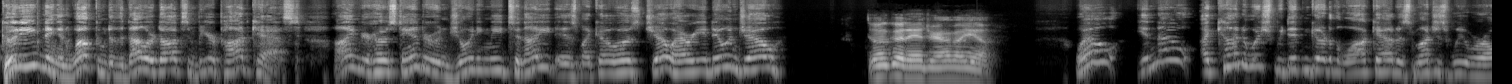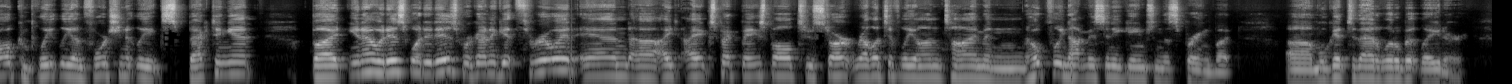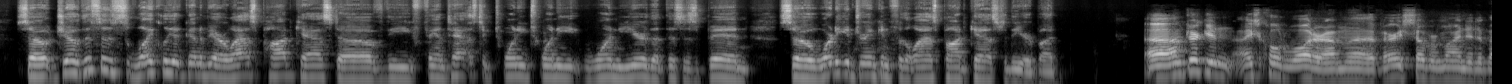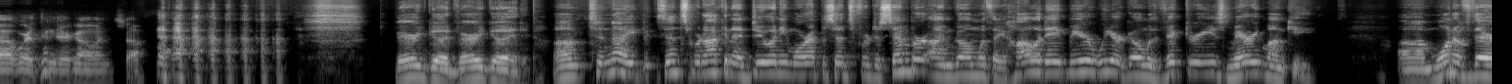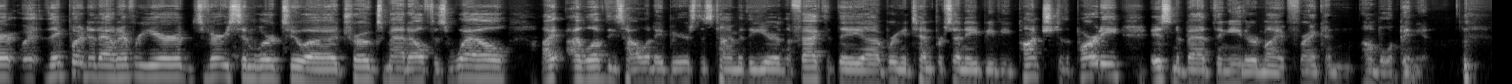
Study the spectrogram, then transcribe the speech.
Good evening and welcome to the Dollar Dogs and Beer podcast. I'm your host Andrew, and joining me tonight is my co-host Joe. How are you doing, Joe? Doing good, Andrew. How about you? Well, you know, I kind of wish we didn't go to the lockout as much as we were all completely unfortunately expecting it. But you know, it is what it is. We're going to get through it, and uh, I, I expect baseball to start relatively on time and hopefully not miss any games in the spring. But um, we'll get to that a little bit later. So, Joe, this is likely going to be our last podcast of the fantastic 2021 year that this has been. So, what are you drinking for the last podcast of the year, bud? Uh, I'm drinking ice cold water. I'm uh, very sober minded about where things are going. So, very good, very good. Um, tonight, since we're not going to do any more episodes for December, I'm going with a holiday beer. We are going with Victory's Merry Monkey. Um, one of their, they put it out every year. It's very similar to a uh, Tröegs Mad Elf as well. I, I love these holiday beers this time of the year, and the fact that they uh, bring a 10% ABV punch to the party isn't a bad thing either, in my frank and humble opinion.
